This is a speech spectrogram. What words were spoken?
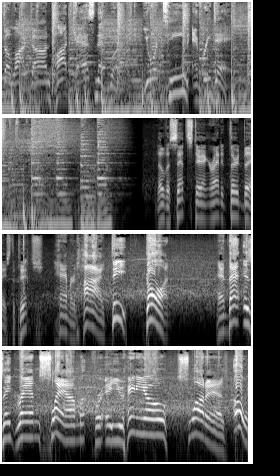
the Locked On Podcast Network, your team every day. Nova Set staring right at third base. The pitch hammered high, deep, gone. And that is a grand slam for a Eugenio Suarez. Oh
